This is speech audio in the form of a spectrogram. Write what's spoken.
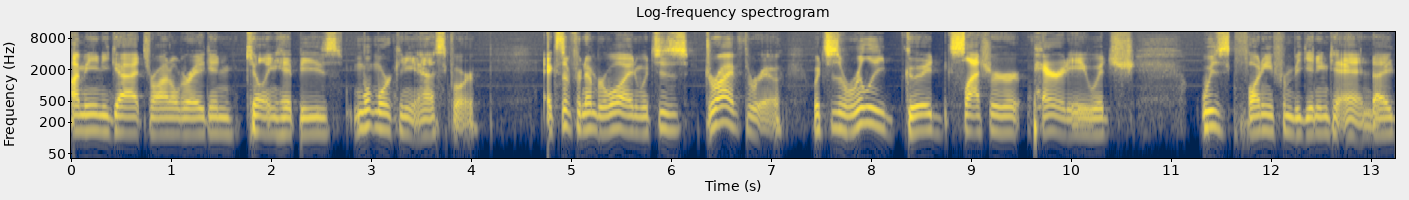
I mean, you got Ronald Reagan killing hippies. What more can you ask for? Except for number one, which is Drive Thru, which is a really good slasher parody, which was funny from beginning to end. I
